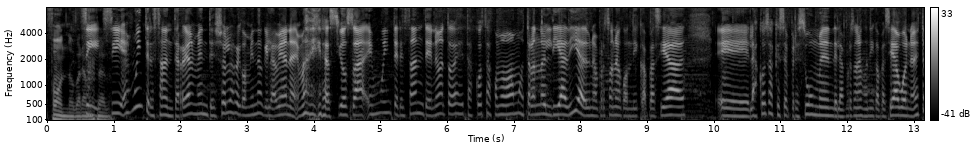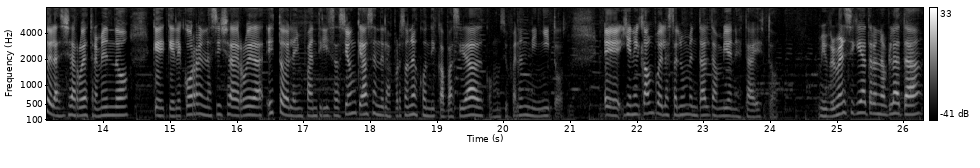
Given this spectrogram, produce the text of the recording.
fondo para Sí, sí, es muy interesante, realmente. Yo les recomiendo que la vean, además de graciosa. Es muy interesante, ¿no? Todas estas cosas, cómo va mostrando el día a día de una persona con discapacidad, eh, las cosas que se presumen de las personas con discapacidad. Bueno, esto de la silla de ruedas es tremendo, que, que le corren la silla de ruedas. Esto de la infantilización que hacen de las personas con discapacidad, como si fueran niñitos. Eh, y en el campo de la salud mental también está esto mi primer psiquiatra en La Plata,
